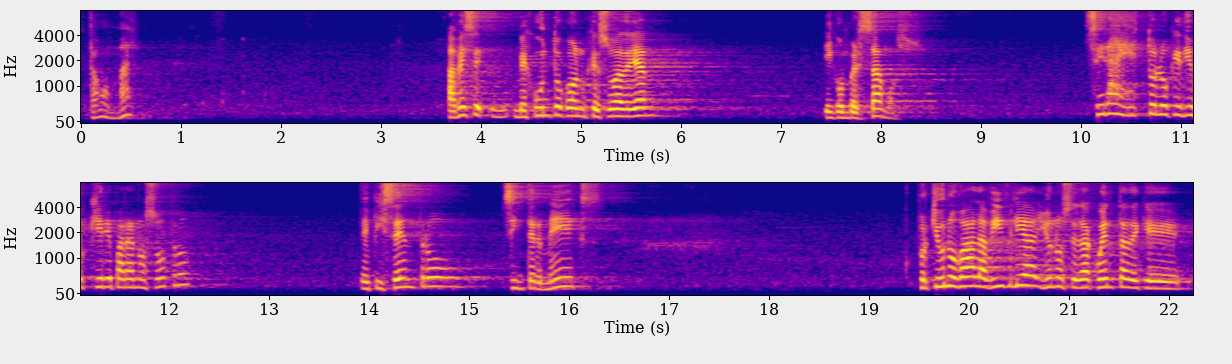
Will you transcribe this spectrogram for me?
Estamos mal. A veces me junto con Jesús Adrián y conversamos. ¿Será esto lo que Dios quiere para nosotros? Epicentro, Sintermex. Porque uno va a la Biblia y uno se da cuenta de que,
